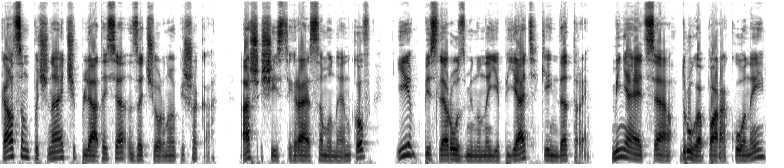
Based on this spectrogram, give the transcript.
Карлсен починає чіплятися за чорного пішака. H6 грає Самоненков, і після розміну на Е5 кінь Д3. Міняється друга пара коней,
